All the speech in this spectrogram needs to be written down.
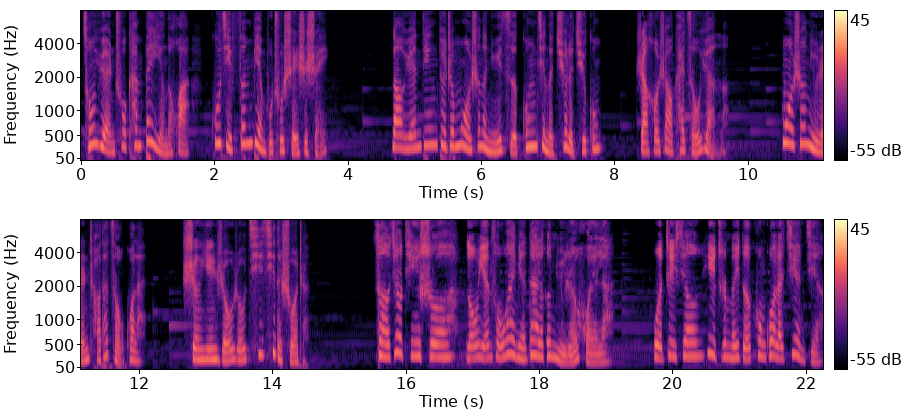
从远处看背影的话，估计分辨不出谁是谁。老园丁对这陌生的女子恭敬地鞠了鞠躬，然后绕开走远了。陌生女人朝他走过来，声音柔柔凄凄地说着：“早就听说龙岩从外面带了个女人回来，我这厢一直没得空过来见见。”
